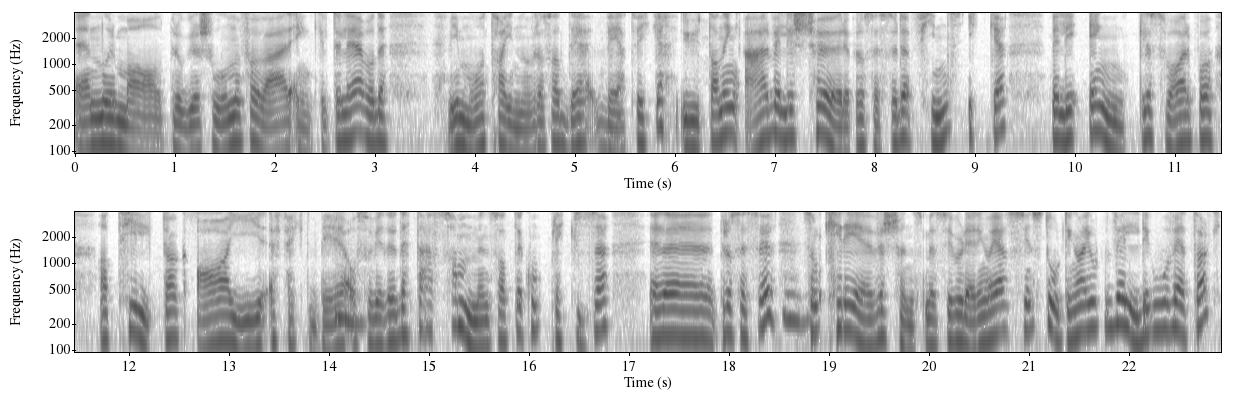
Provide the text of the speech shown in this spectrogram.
normalprogresjonen for hver enkelt elev. og det vi må ta inn over oss at det vet vi ikke. Utdanning er veldig skjøre prosesser. Det fins ikke veldig enkle svar på at tiltak A gir effekt B mm. osv. Dette er sammensatte, komplekse eh, prosesser mm. som krever skjønnsmessig vurdering. Og jeg syns Stortinget har gjort veldig gode vedtak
